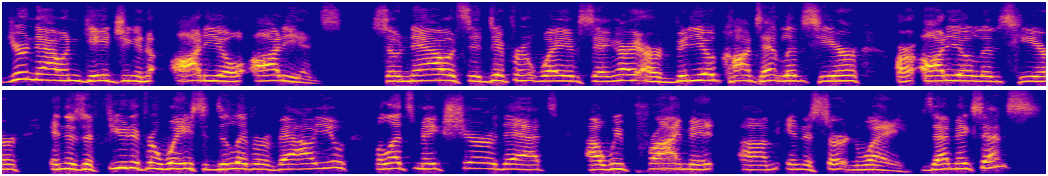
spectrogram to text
you're now engaging an audio audience. So now it's a different way of saying, all right, our video content lives here, our audio lives here, and there's a few different ways to deliver value, but let's make sure that uh, we prime it um, in a certain way. Does that make sense?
